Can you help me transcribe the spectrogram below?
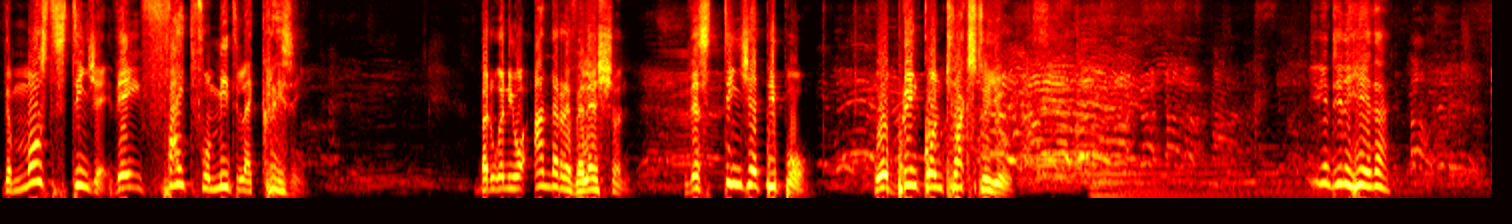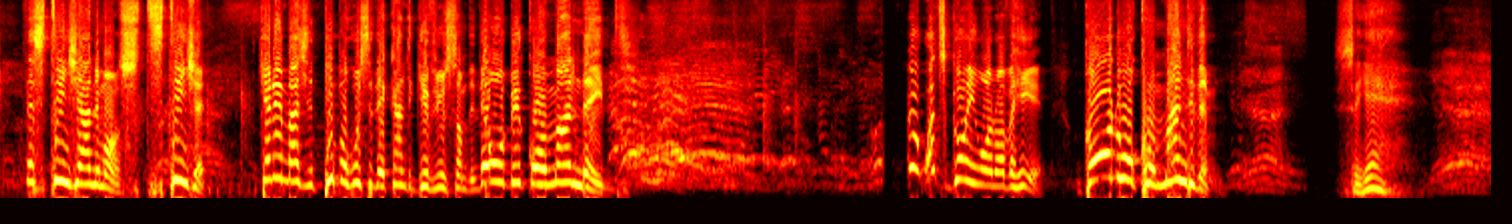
the most stingy, they fight for meat like crazy. But when you're under revelation, the stingy people will bring contracts to you. You didn't hear that? The stingy animals, stingy. Can you imagine people who say they can't give you something? They will be commanded. What's going on over here? God will command them. Yes. Say, yeah. yeah.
